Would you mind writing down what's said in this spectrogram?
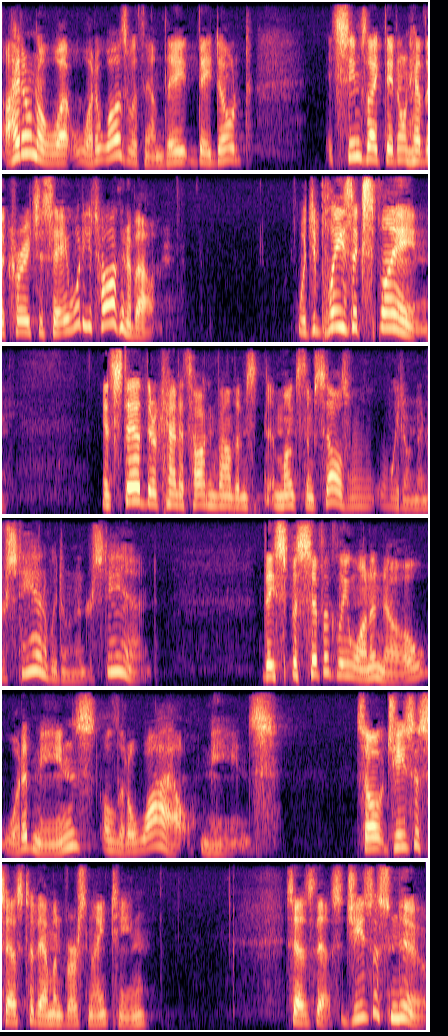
I don't know what, what it was with them. They, they don't, it seems like they don't have the courage to say, What are you talking about? Would you please explain? Instead, they're kind of talking about them amongst themselves. We don't understand. We don't understand. They specifically want to know what it means a little while means. So Jesus says to them in verse 19, says this Jesus knew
